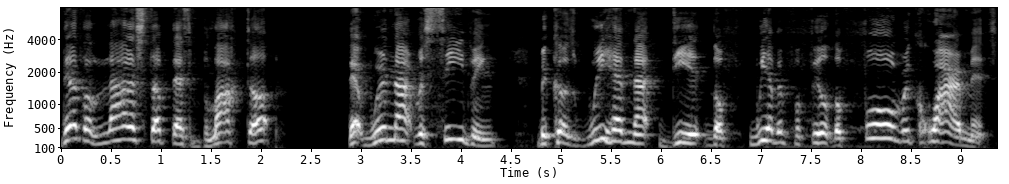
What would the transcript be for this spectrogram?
there's a lot of stuff that's blocked up that we're not receiving because we have not did the we haven't fulfilled the full requirements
